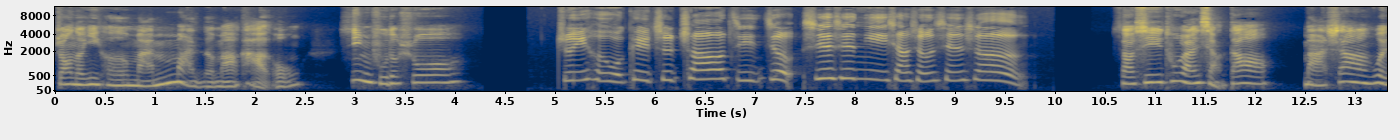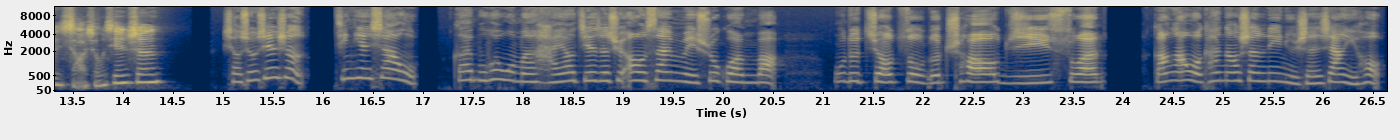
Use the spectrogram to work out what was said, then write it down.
装了一盒满满的马卡龙，幸福地说：“这一盒我可以吃超级久，谢谢你，小熊先生。”小西突然想到，马上问小熊先生：“小熊先生，今天下午……”该不会我们还要接着去奥赛美术馆吧？我的脚走得超级酸。刚刚我看到胜利女神像以后，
